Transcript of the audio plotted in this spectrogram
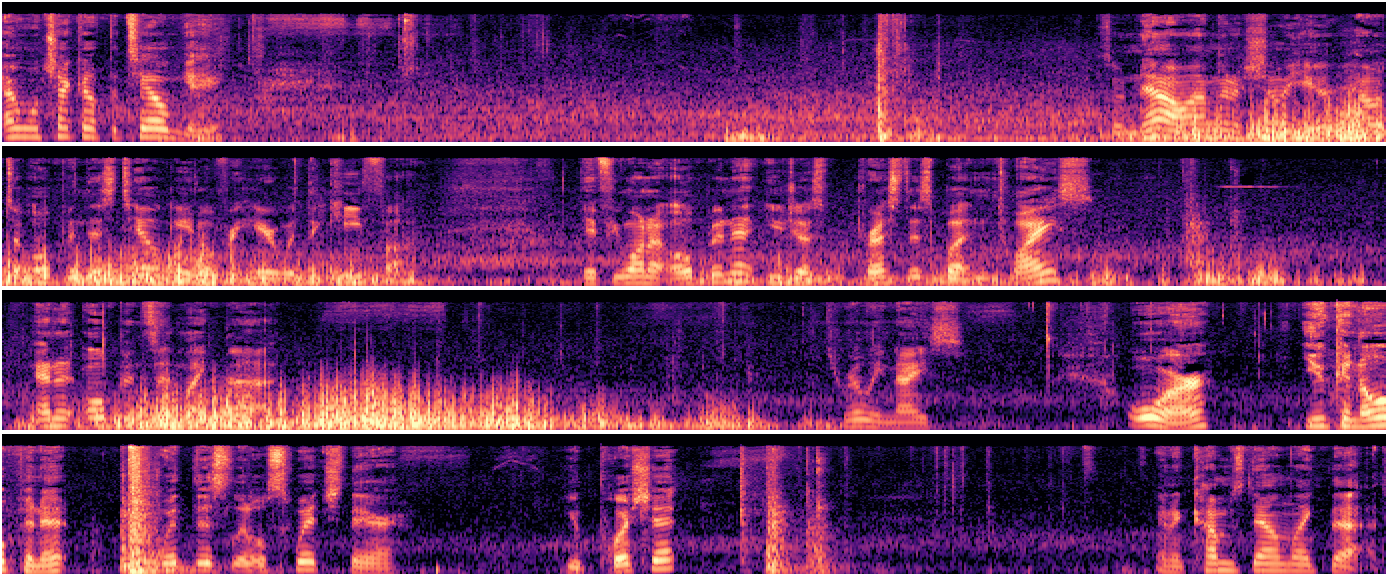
And we'll check out the tailgate. So now I'm going to show you how to open this tailgate over here with the key fob. If you want to open it, you just press this button twice and it opens it like that really nice. Or you can open it with this little switch there. You push it and it comes down like that.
